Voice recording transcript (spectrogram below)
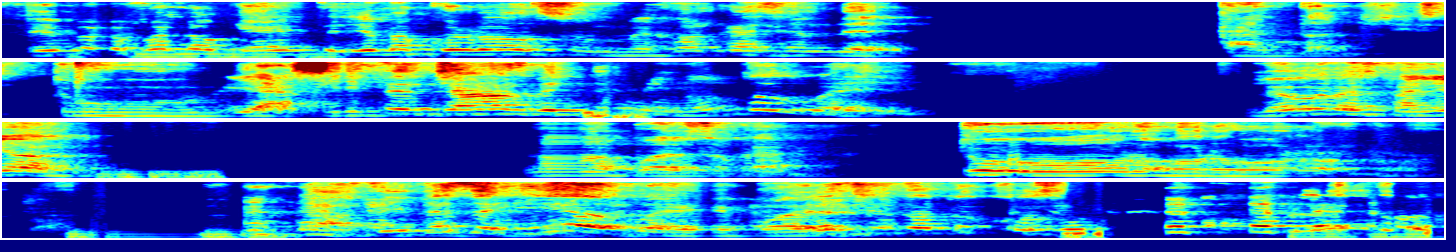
Siempre fue lo que. Yo me acuerdo de su mejor canción de Canto tú Y así te echabas 20 minutos, güey. Luego en español. No me puedes tocar. Tú. Así te seguías, güey. Podías ir dando cosas completos.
